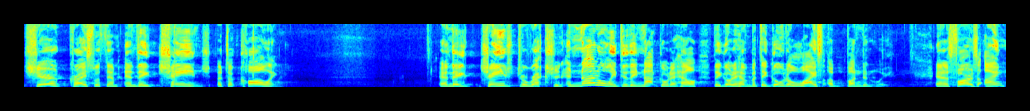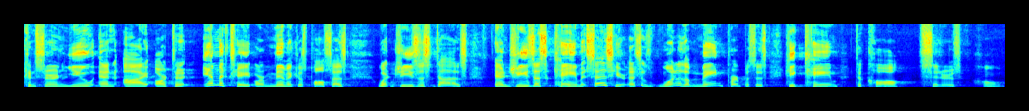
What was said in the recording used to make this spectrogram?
share Christ with them and they change. It's a calling and they change direction. And not only do they not go to hell, they go to heaven, but they go to life abundantly. And as far as I'm concerned, you and I are to imitate or mimic, as Paul says, what Jesus does. And Jesus came, it says here, this is one of the main purposes. He came to call sinners home.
